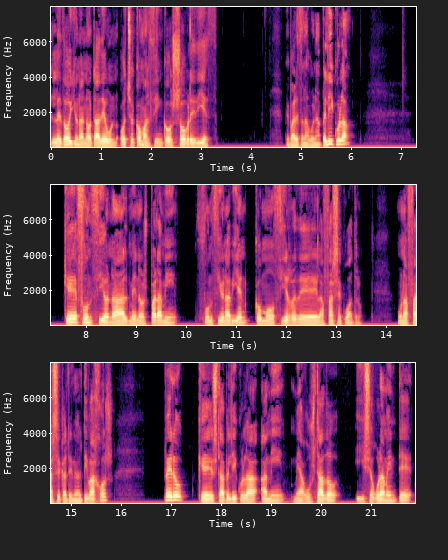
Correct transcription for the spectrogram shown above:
le doy una nota de un 8,5 sobre 10. Me parece una buena película que funciona al menos para mí, funciona bien como cierre de la fase 4. Una fase que ha tenido altibajos, pero que esta película a mí me ha gustado y seguramente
